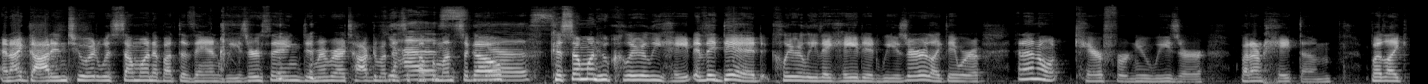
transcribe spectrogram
And i got into it with someone about the van weezer thing. Do you remember i talked about this a couple months ago? yes. because someone who clearly hate if they did clearly they hated Weezer. Like they were and I don't care for new Weezer but I don't hate them. But like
